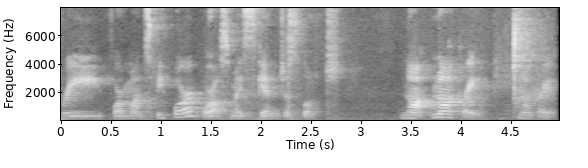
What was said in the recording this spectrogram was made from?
three four months before, or else my skin just looked not not great, not great.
